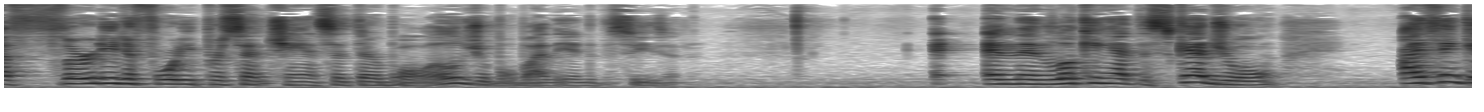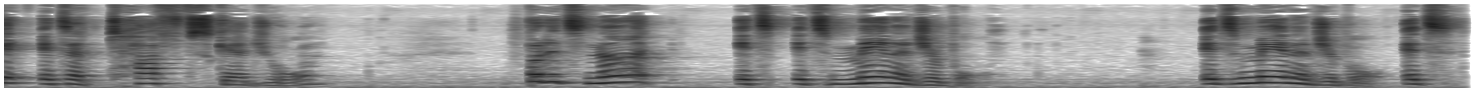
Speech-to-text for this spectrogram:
a 30 to 40% chance that they're bowl eligible by the end of the season. And then looking at the schedule i think it's a tough schedule but it's not it's it's manageable. It's manageable. It's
